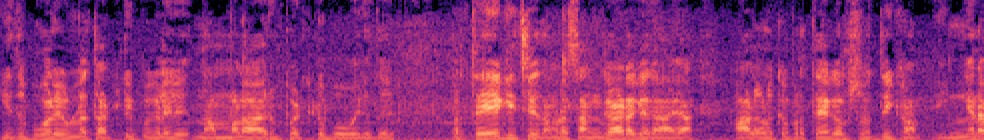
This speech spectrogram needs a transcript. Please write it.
ഇതുപോലെയുള്ള തട്ടിപ്പുകളിൽ നമ്മളാരും പെട്ടുപോകരുത്. പ്രത്യേകിച്ച് നമ്മുടെ സംഘാടകരായ ആളുകൾക്ക് പ്രത്യേകം ശ്രദ്ധിക്കണം ഇങ്ങനെ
